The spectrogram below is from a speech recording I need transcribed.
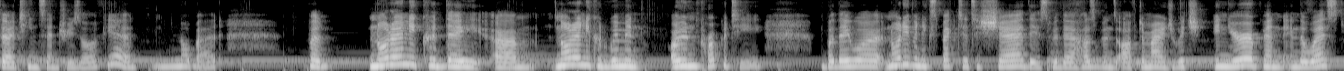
13 centuries off. Yeah, not bad. But not only could they, um, not only could women own property, but they were not even expected to share this with their husbands after marriage, which in Europe and in the West,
